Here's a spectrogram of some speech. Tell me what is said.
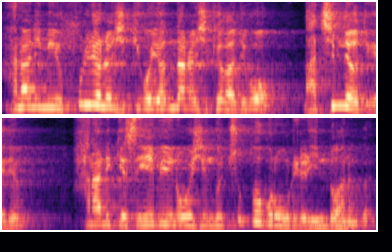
하나님이 훈련을 시키고 연단을 시켜가지고 마침내 어떻게 돼요? 하나님께서 예비해 놓으신 그 축복으로 우리를 인도하는 거예요.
